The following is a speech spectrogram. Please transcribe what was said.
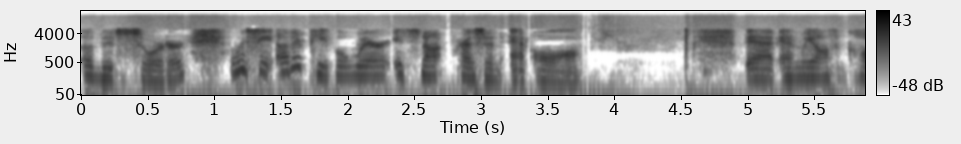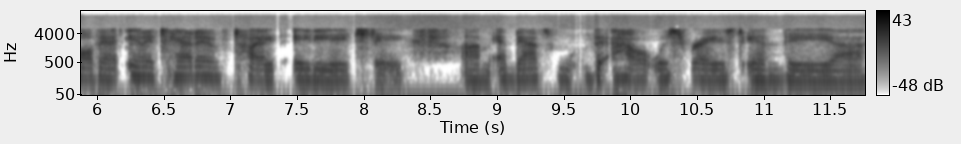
of the disorder. And we see other people where it's not present at all that, and we often call that inattentive type ADHD, um, and that's the, how it was phrased in the uh,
